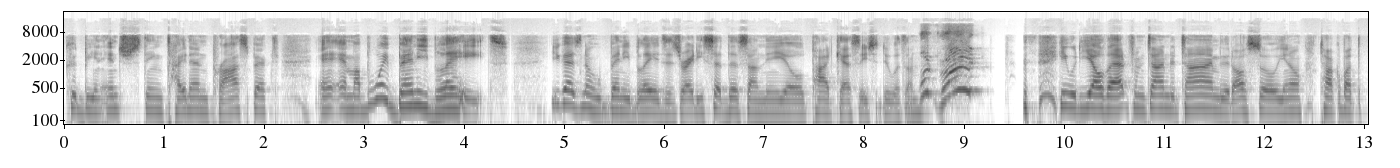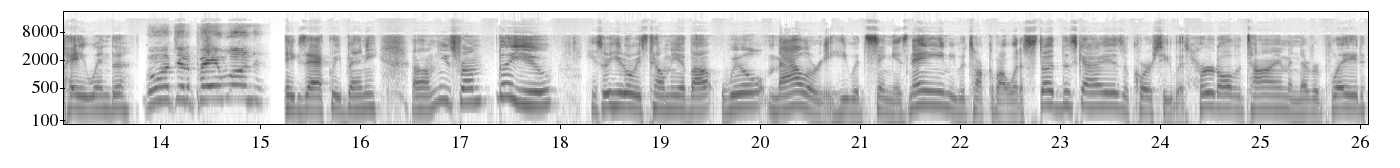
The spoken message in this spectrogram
could be an interesting tight end prospect. And, and my boy Benny Blades, you guys know who Benny Blades is, right? He said this on the old podcast I used to do with him. What? he would yell that from time to time. He would also, you know, talk about the pay window. Going to the pay window. Exactly, Benny. Um, he's from the U. So he'd always tell me about Will Mallory. He would sing his name. He would talk about what a stud this guy is. Of course, he was hurt all the time and never played.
